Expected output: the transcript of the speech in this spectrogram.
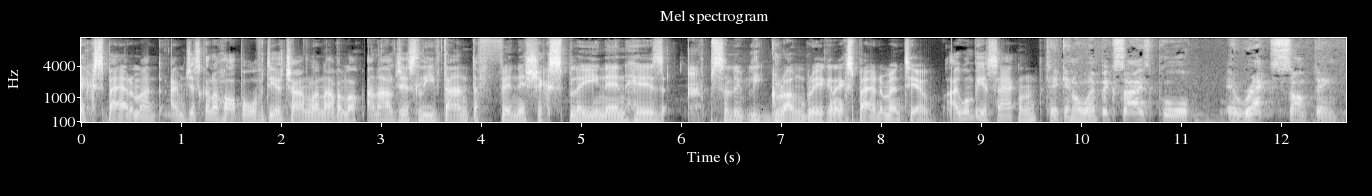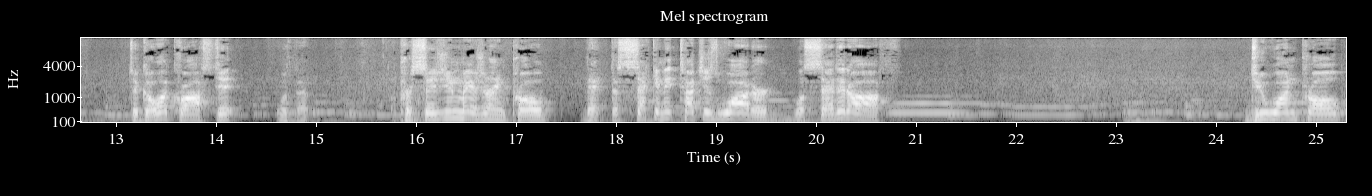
experiment. I'm just gonna hop over to your channel and have a look, and I'll just leave Dan to finish explaining his absolutely groundbreaking experiment to you. I won't be a second. Take an Olympic sized pool, erect something to go across it with a precision measuring probe that the second it touches water will set it off. Do one probe,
